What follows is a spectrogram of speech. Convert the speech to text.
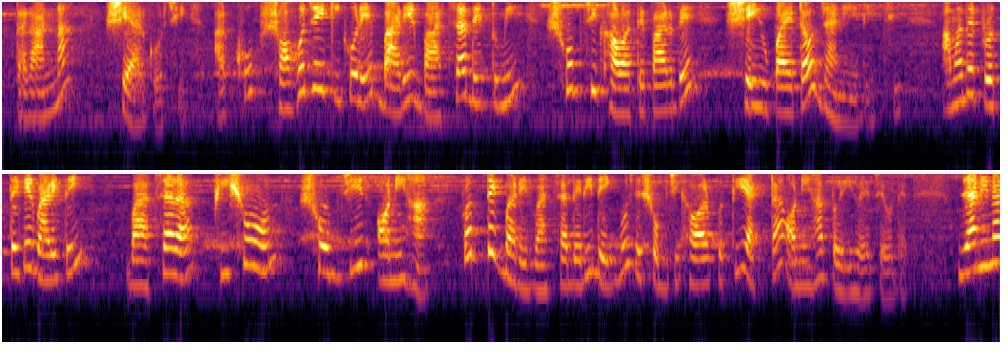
একটা রান্না শেয়ার করছি। আর খুব সহজেই কি করে বাড়ির বাচ্চাদের তুমি সবজি খাওয়াতে পারবে, সেই উপায়টাও জানিয়ে দিচ্ছি। আমাদের প্রত্যেকের বাড়িতেই বাচ্চারা ভীষণ সবজির অনীহা। প্রত্যেক বাড়ির বাচ্চাদেরই দেখব যে সবজি খাওয়ার প্রতি একটা অনীহা তৈরি হয়েছে ওদের। জানি না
